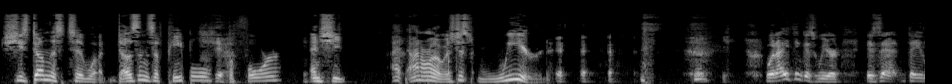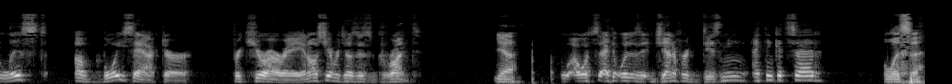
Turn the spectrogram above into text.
she's done this to what, dozens of people before? And she, I, I don't know, it was just weird. What I think is weird is that they list a voice actor for Curare, and all she ever does is grunt. Yeah. What's I think what is it? Jennifer Disney, I think it said. Melissa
